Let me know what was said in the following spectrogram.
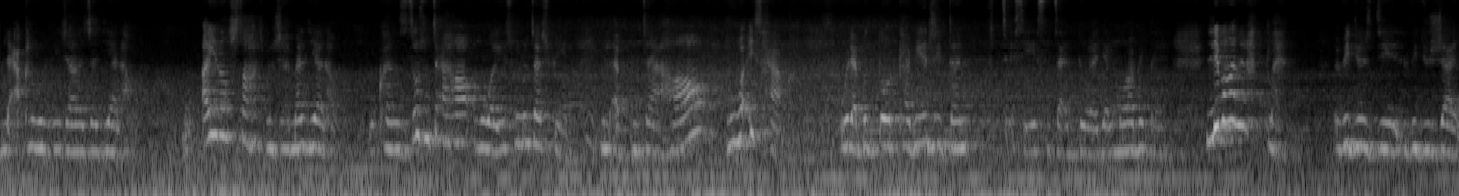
بالعقل والرجالة ديالها وأيضا اشتهرت بالجمال ديالها وكان الزوج نتاعها هو يوسف تاشفين والأب نتاعها هو إسحاق. ولعبت دور كبير جدا في التأسيس نتاع الدولة ديال المرابطين. اللي بغاني نحط له فيديو جديد الفيديو الجاي.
